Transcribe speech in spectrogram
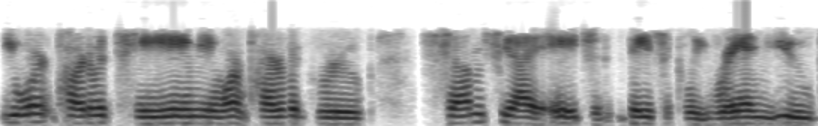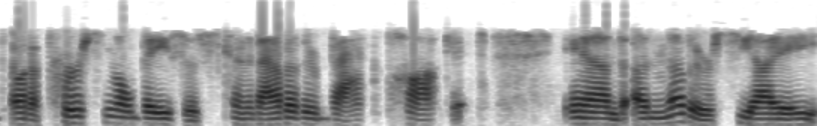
you weren't part of a team, you weren't part of a group. Some CIA agent basically ran you on a personal basis, kind of out of their back pocket. And another CIA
